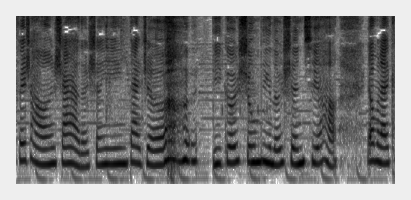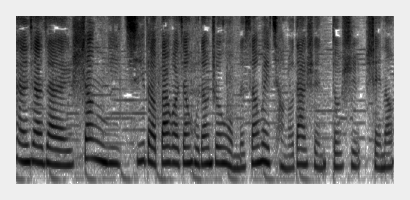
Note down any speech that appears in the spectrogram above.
非常沙哑的声音，带着 一个生病的身躯，哈，让我们来看一下，在上一期的八卦江湖当中，我们的三位抢楼大神都是谁呢？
